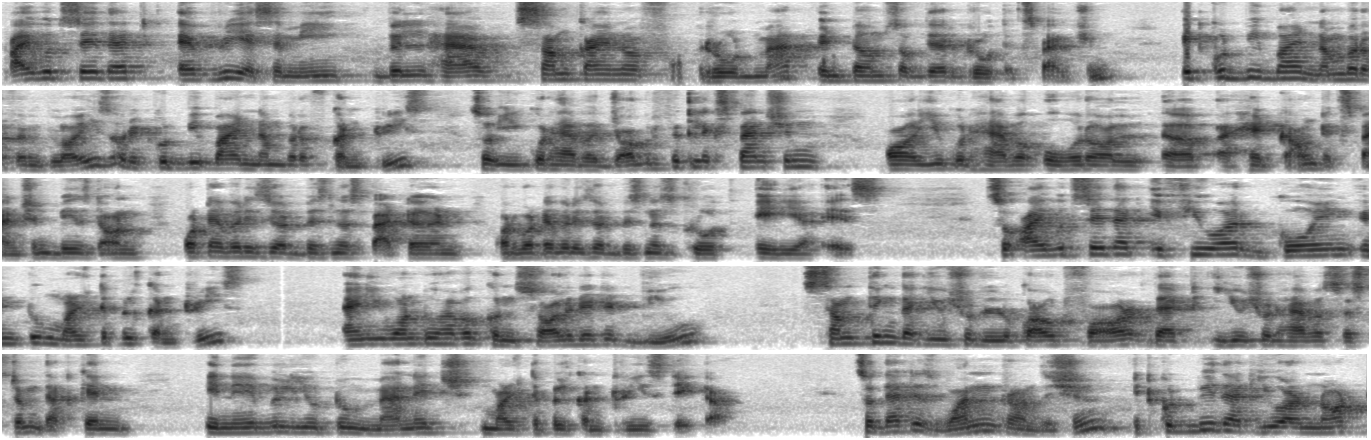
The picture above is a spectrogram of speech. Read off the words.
I would say that every SME will have some kind of roadmap in terms of their growth expansion it could be by number of employees or it could be by number of countries. So you could have a geographical expansion or you could have an overall uh, a headcount expansion based on whatever is your business pattern or whatever is your business growth area is. So i would say that if you are going into multiple countries and you want to have a consolidated view something that you should look out for that you should have a system that can enable you to manage multiple countries data. So that is one transition. It could be that you are not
